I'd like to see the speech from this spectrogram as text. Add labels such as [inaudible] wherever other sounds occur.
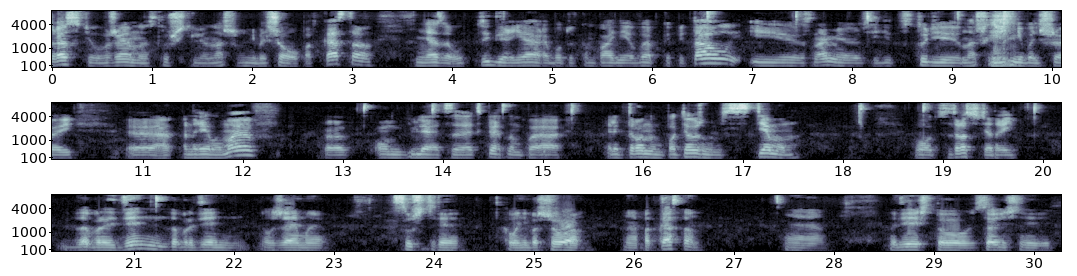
Здравствуйте, уважаемые слушатели нашего небольшого подкаста. Меня зовут Игорь, я работаю в компании Web Capital, и с нами сидит в студии нашей [laughs] небольшой э, Андрей Ломаев. Э, он является экспертом по электронным платежным системам. Вот, здравствуйте, Андрей. Добрый день, добрый день, уважаемые слушатели такого небольшого э, подкаста. Надеюсь, что сегодняшний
